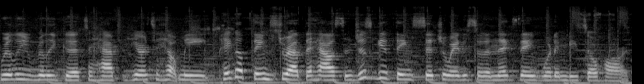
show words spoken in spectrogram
really, really good to have here to help me pick up things throughout the house and just get things situated so the next day wouldn't be so hard.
